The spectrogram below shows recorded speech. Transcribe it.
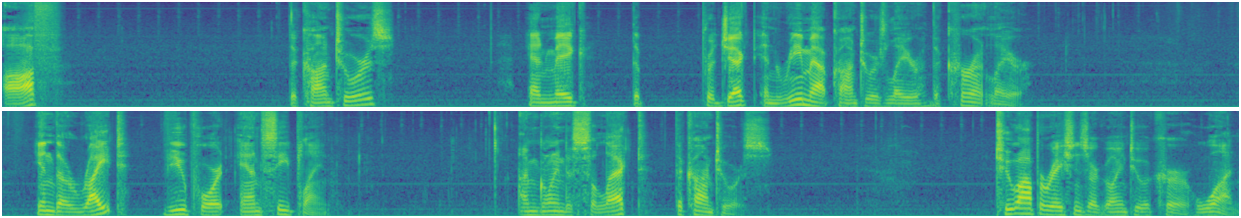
off the contours and make the project and remap contours layer the current layer. In the right viewport and C-plane, I'm going to select the contours. Two operations are going to occur. One,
